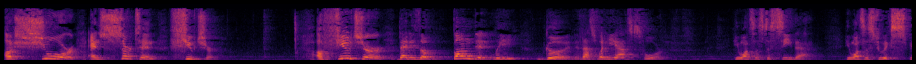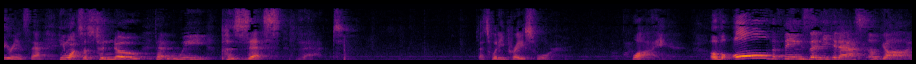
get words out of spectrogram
a sure and certain future. A future that is abundantly good. That's what he asks for. He wants us to see that. He wants us to experience that. He wants us to know that we possess that. That's what he prays for. Why? Of all the things that he could ask of God,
